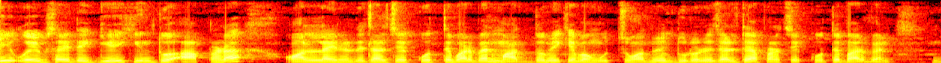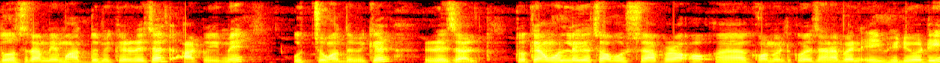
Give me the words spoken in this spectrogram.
এই ওয়েবসাইটে গিয়েই কিন্তু আপনারা অনলাইনে রেজাল্ট চেক করতে পারবেন, মাধ্যমিক এবং উচ্চ মাধ্যমিক দুটো রেজাল্টে আপনারা চেক করতে পারবেন। দোসরা মে মাধ্যমিকের রেজাল্ট, আটই মে উচ্চ মাধ্যমিকের রেজাল্ট। তো কেমন লেগেছে অবশ্যই আপনারা কমেন্ট করে জানাবেন এই ভিডিওটি।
